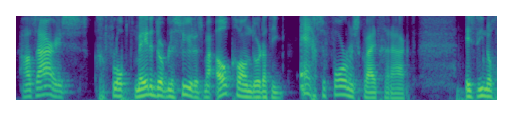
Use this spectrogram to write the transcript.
Hazard is geflopt, mede door blessures, maar ook gewoon doordat hij echt zijn vorm is kwijtgeraakt. Is die nog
